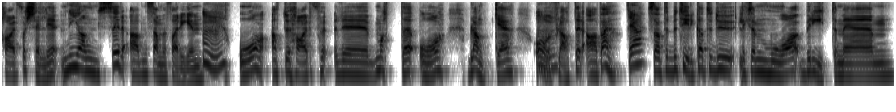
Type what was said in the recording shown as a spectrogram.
har forskjellige nyanser av den samme fargen. Og at du har for, uh, matte og blanke overflater av det. Ja. Så at det betyr ikke at du liksom må bryte med,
